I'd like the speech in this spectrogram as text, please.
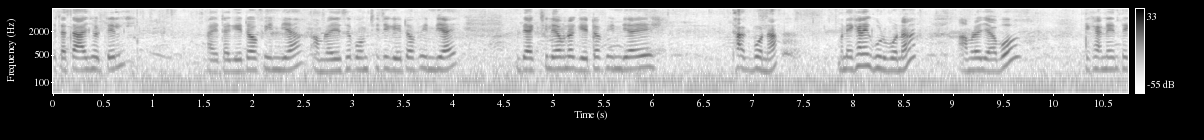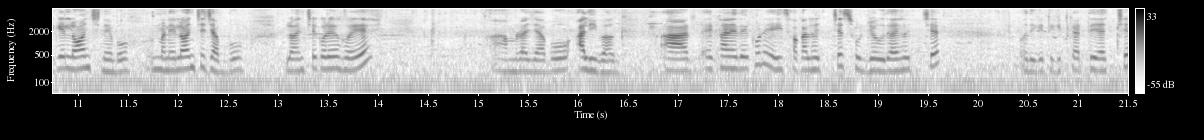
এটা তাজ হোটেল। আর এটা গেট অফ ইন্ডিয়া আমরা এসে পৌঁছেছি গেট অফ ইন্ডিয়ায় কিন্তু অ্যাকচুয়ালি আমরা গেট অফ ইন্ডিয়ায় থাকব না। মানে এখানে ঘুরবো না। আমরা যাব, এখানে থেকে লঞ্চ নেব। মানে লঞ্চে চাপবো লঞ্চে করে হয়ে আমরা যাব আলিবাগ। আর এখানে দেখুন, এই সকাল হচ্ছে, সূর্য উদয় হচ্ছে। ওদিকে টিকিট কাটতে যাচ্ছে।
